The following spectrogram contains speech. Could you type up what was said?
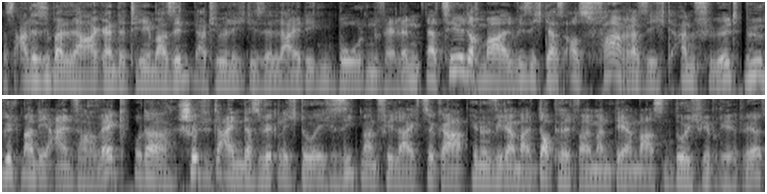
Das alles überlagernde Thema sind natürlich diese leidigen Bodenwellen. Erzähl doch mal, wie sich das aus Fahrersicht anfühlt. Bügelt man die einfach weg oder schüttelt einen das wirklich durch? Sieht man vielleicht sogar hin und wieder mal doppelt, weil man dermaßen durchvibriert wird?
